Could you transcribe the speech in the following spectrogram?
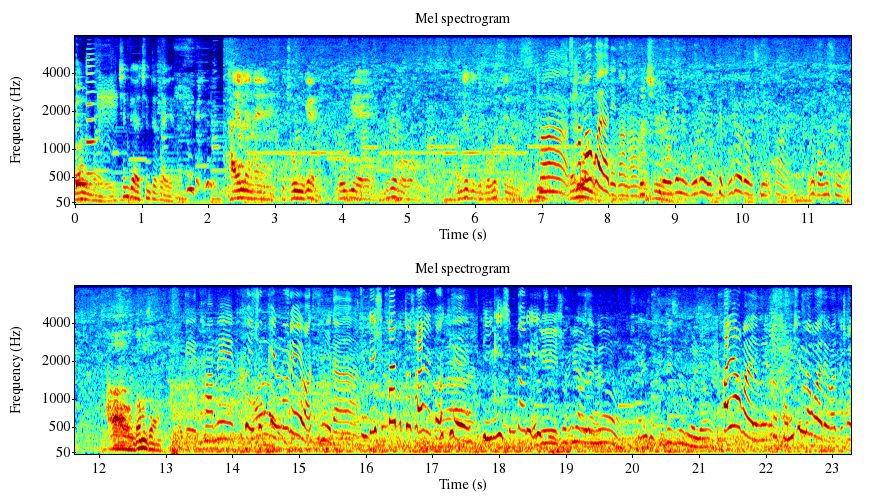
뭐 하는 거야? 이 침대와 침대 사이에서. 다일랜에 좋은 게 로비에 무료로 언제든지 먹을 수 있는. 다 레몬. 사 먹어야 되잖아. 그렇지. 근데 여기는 물을 이렇게 무료로 주니까 이거 너무 좋은 것 같아. 아 너무 좋아. 여기 밤에 큰 쇼핑몰에 왔습니다. 근데 신발부터 사야 될 것 같아. 비니 신발이 여기 지금 쇼핑하려면 최소 두세 시간 걸려. 빨리 가야 돼. 우리 또 점심 먹어야 돼가지고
